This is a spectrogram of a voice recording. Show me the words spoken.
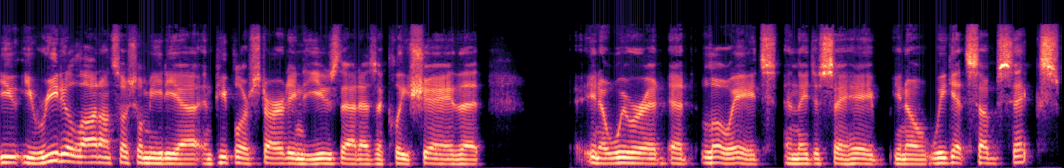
You you read a lot on social media, and people are starting to use that as a cliche that you know we were at, at low eights, and they just say, hey, you know, we get sub six,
